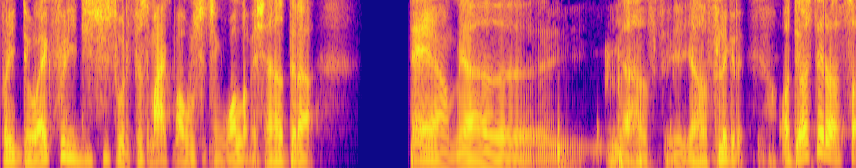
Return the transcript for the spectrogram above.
Fordi det var ikke, fordi de synes, det var det fedeste. Mig, jeg kunne bare huske, at tænke, wallah, hvis jeg havde det der, damn, jeg havde, jeg havde, jeg havde flækket det. Og det er også det, der så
